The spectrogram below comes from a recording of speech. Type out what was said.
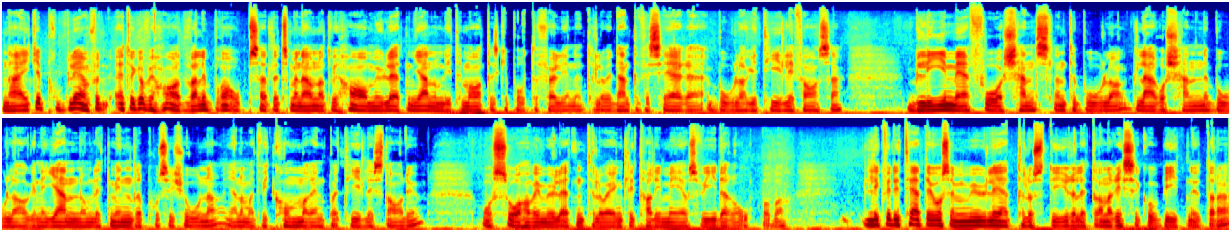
Nei, ikke et problem. For jeg tykker vi har et veldig bra oppsett. Litt som jeg nevner, at vi har muligheten gjennom de tematiske porteføljene til å identifisere bolag i tidlig fase bli med, få kjenslen til bolag, lære å kjenne bolagene gjennom litt mindre posisjoner, gjennom at vi kommer inn på et tidlig stadium. Og så har vi muligheten til å egentlig ta de med oss videre oppover. Likviditet er også en mulighet til å styre litt risikobiten ut av det.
